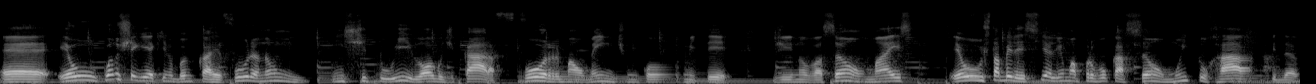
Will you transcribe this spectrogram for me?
É, eu, quando cheguei aqui no Banco Carrefour, eu não instituí logo de cara formalmente um comitê de inovação, mas eu estabeleci ali uma provocação muito rápida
